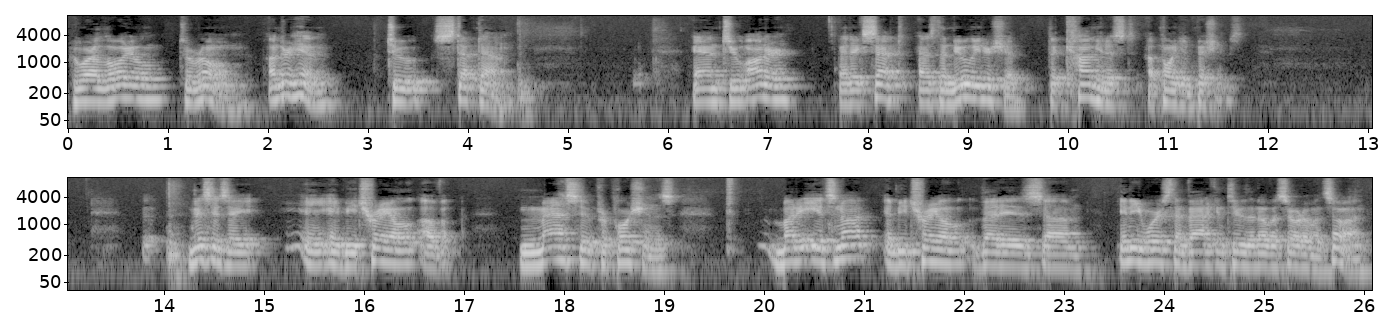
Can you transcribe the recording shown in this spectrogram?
who are loyal to Rome under him to step down and to honor and accept as the new leadership the communist appointed bishops. This is a, a, a betrayal of massive proportions, but it's not a betrayal that is um, any worse than Vatican II, the Novus Ordo, and so on.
